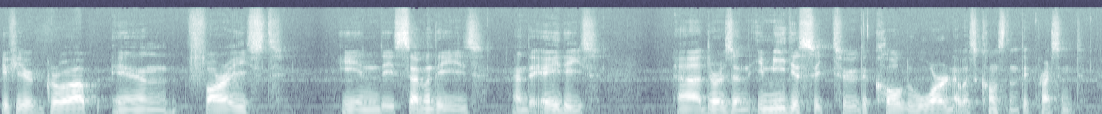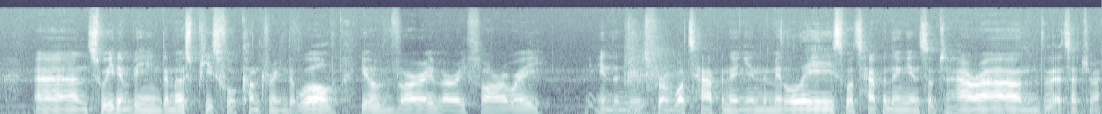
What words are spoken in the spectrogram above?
if you grew up in Far East in the 70s and the 80s, uh, there is an immediacy to the Cold War that was constantly present. And Sweden being the most peaceful country in the world, you're very, very far away in the news from what's happening in the Middle East, what's happening in Sub-Sahara, and etc.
